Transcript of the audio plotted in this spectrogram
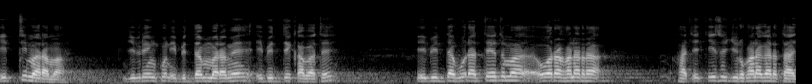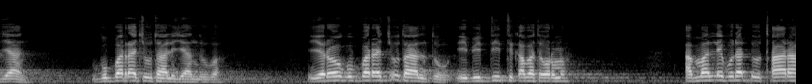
Itti marama. Jibriin kun ibiddan marame ibiddi qabate. Ibidda fudhatteetuma warra kanarra hacicciisu jiru kana gartaa jedhaan gubbarra achi utaali jedhaan duuba. Yeroo gubbarra achi utaaltu ibiddi itti qabate orma. Ammallee fudhadhu xaara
